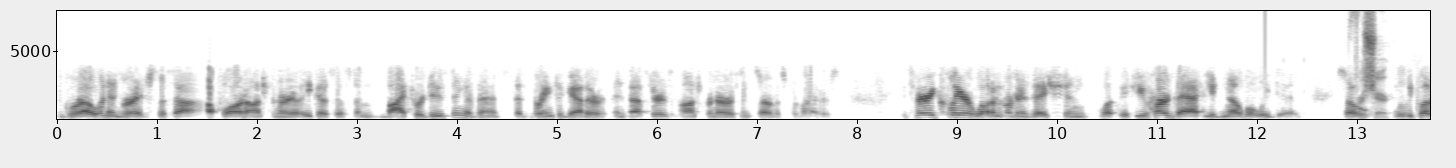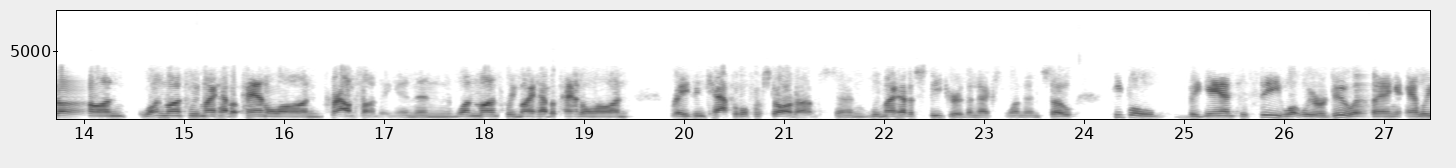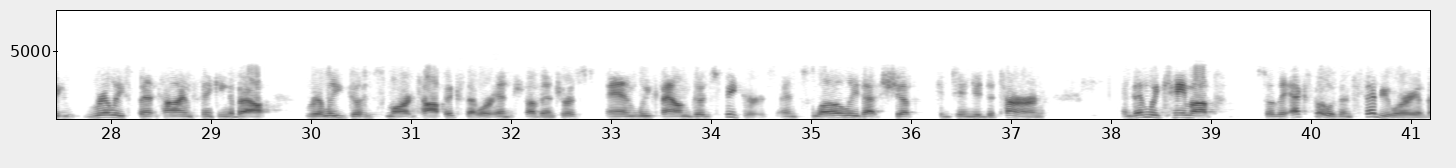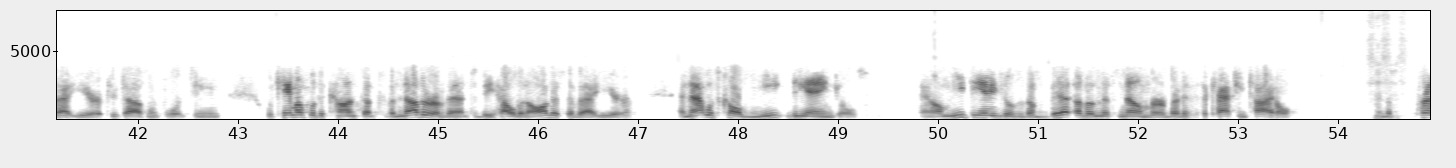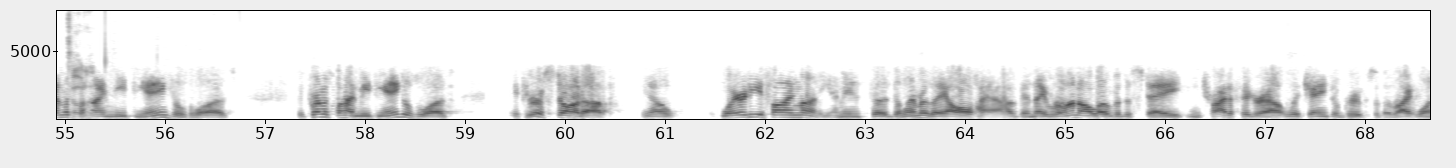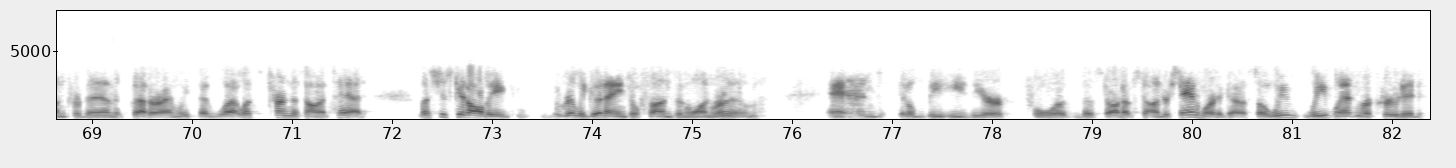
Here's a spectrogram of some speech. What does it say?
to grow and enrich the South Florida entrepreneurial ecosystem by producing events that bring together investors, entrepreneurs, and service providers. It's very clear what an organization, what if you heard that, you'd know what we did. So For sure. we put on one month we might have a panel on crowdfunding, and then one month we might have a panel on raising capital for startups, and we might have a speaker the next one. And so people began to see what we were doing, and we really spent time thinking about really good, smart topics that were in, of interest, and we found good speakers. And slowly that ship continued to turn. And then we came up, so the expo was in February of that year, 2014. We came up with the concept of another event to be held in August of that year, and that was called Meet the Angels. And I'll Meet the Angels is a bit of a misnomer, but it's a catchy title. And the premise Totally. behind Meet the Angels was the premise behind Meet the Angels was if you're a startup, you know, where do you find money? I mean, it's the dilemma they all have, and they run all over the state and try to figure out which angel groups are the right one for them, et cetera. And we said, well, let's turn this on its head. Let's just get all the, the really good angel funds in one room, and it'll be easier for the startups to understand where to go. So we we went and recruited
